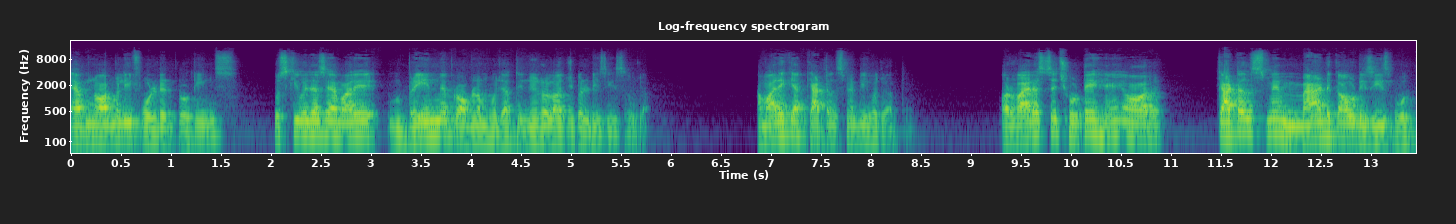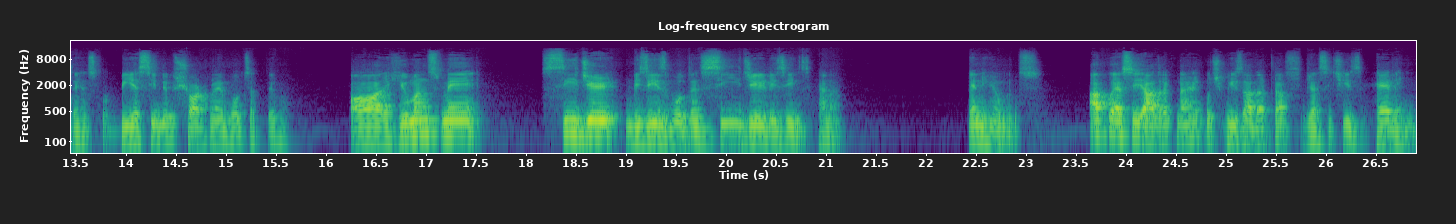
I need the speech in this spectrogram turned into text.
एबनॉर्मली फोल्डेड प्रोटीन्स उसकी वजह से हमारे ब्रेन में प्रॉब्लम हो जाती है न्यूरोलॉजिकल डिज़ीज़ हो जाती। हमारे क्या कैटल्स में भी हो जाते हैं। और वायरस से छोटे हैं और कैटल्स में मैड काउ डिज़ीज़ बोलते हैं इसको। बीएससी भी शॉर्ट में बोल सकते हो। और ह्यूमंस में सी जे डिज़ीज़ बोलते हैं। सी जे डिज़ीज़ है ना? इन ह्यूमंस आपको ऐसे याद रखना है, कुछ भी ज़्यादा टफ जैसी चीज़ है नहीं।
